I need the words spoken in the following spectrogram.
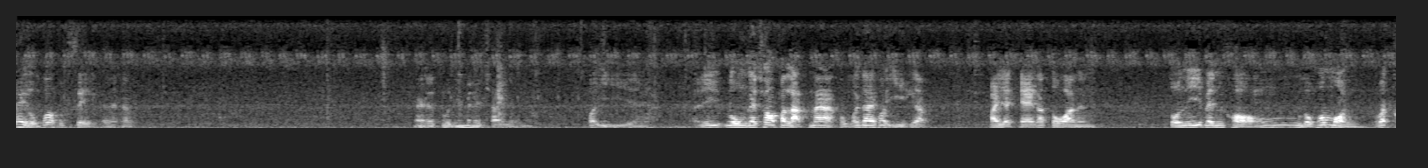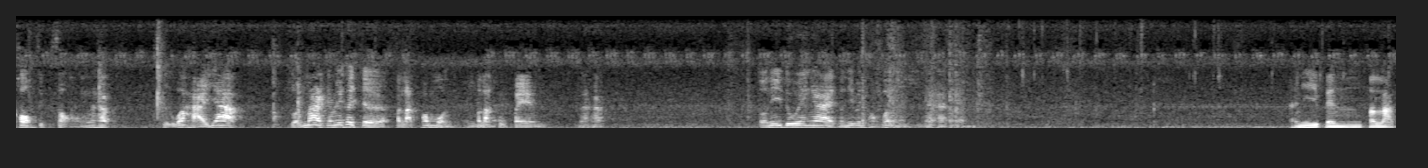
ให้หลวงพ่อปลุกเสกนะครับแต่ตัวนี้ไม่ได้ใช้เลยนะพ่ออีนะ อันนี้ลุงแกชอบประหลัดมาก ผมก็ได้พ่ออีกับไปจากแกก็ตัวหนึ่งตัวนี้เป็นของหลวงพ่อหม่นวัดคลองสิบสองนะครับ ถือว่าหายากส่วนมากจะไม่ค่อยเจอประหลัดพ่อหม่นประหลัดปุเปรมนะครับตัวนี้ดูง่ายๆตัวนี้เป็นของพ่ออีนะฮะอันนี้เป็นประหลัด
